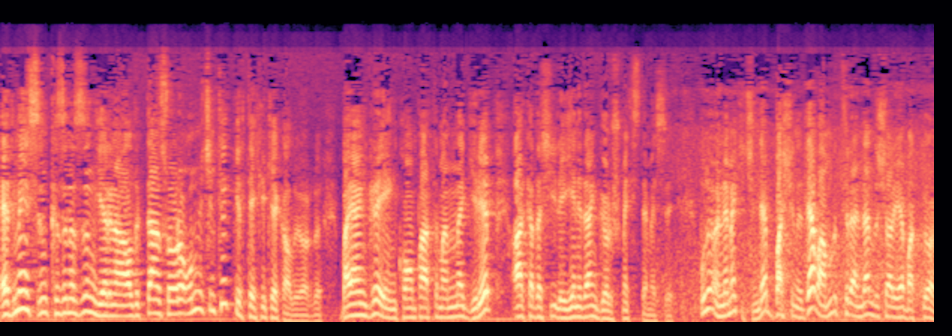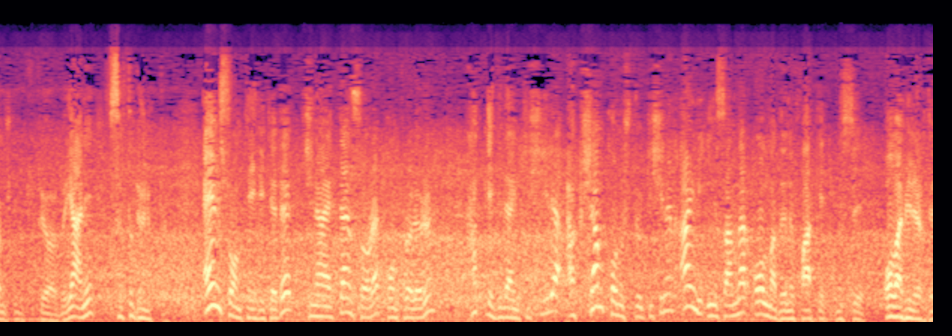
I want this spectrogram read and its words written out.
Ed Mason kızınızın yerini aldıktan sonra onun için tek bir tehlike kalıyordu. Bayan Gray'in kompartımanına girip arkadaşıyla yeniden görüşmek istemesi. Bunu önlemek için de başını devamlı trenden dışarıya bakıyormuş gibi tutuyordu. Yani sırtı dönüktü. En son tehlikede cinayetten sonra kontrolörün katledilen kişiyle akşam konuştuğu kişinin aynı insanlar olmadığını fark etmesi olabilirdi.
